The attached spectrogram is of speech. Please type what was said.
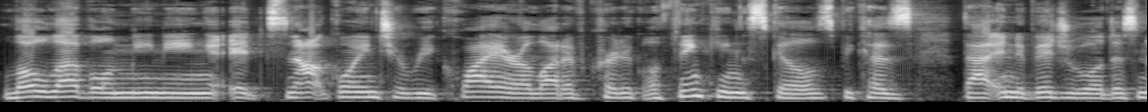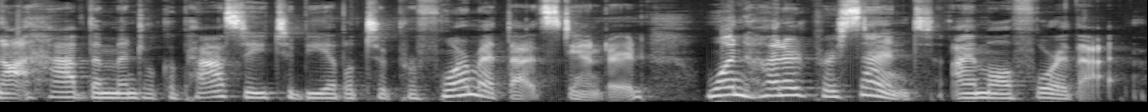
Low level meaning it's not going to require a lot of critical thinking skills because that individual does not have the mental capacity to be able to perform at that standard. 100%, I'm all for that.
